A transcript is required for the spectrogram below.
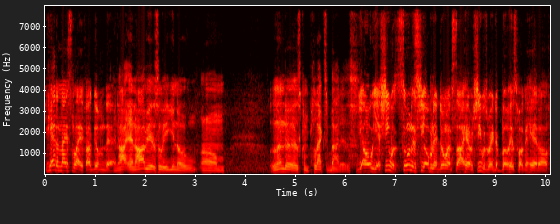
He had a nice life. I'll give him that. And I and obviously you know um Linda is complex by this. Yo, yeah, she was. Soon as she opened the door and saw him, she was ready to blow his fucking head off.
